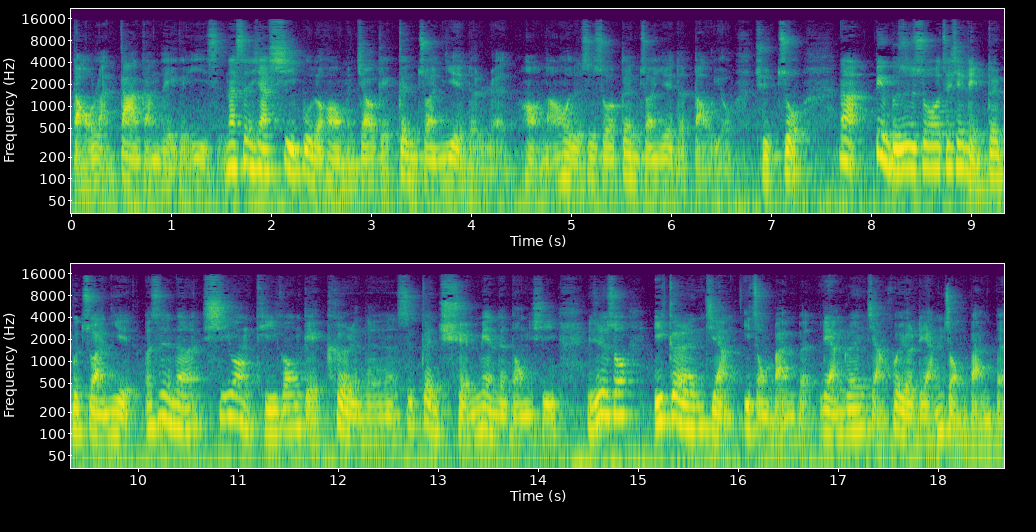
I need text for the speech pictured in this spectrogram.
导览大纲的一个意思。那剩下细部的话，我们交给更专业的人，哦，然后或者是说更专业的导游去做。那并不是说这些领队不专业，而是呢，希望提供给客人的呢是更全面的东西。也就是说，一个人讲一种版本，两个人讲会有两种版本。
